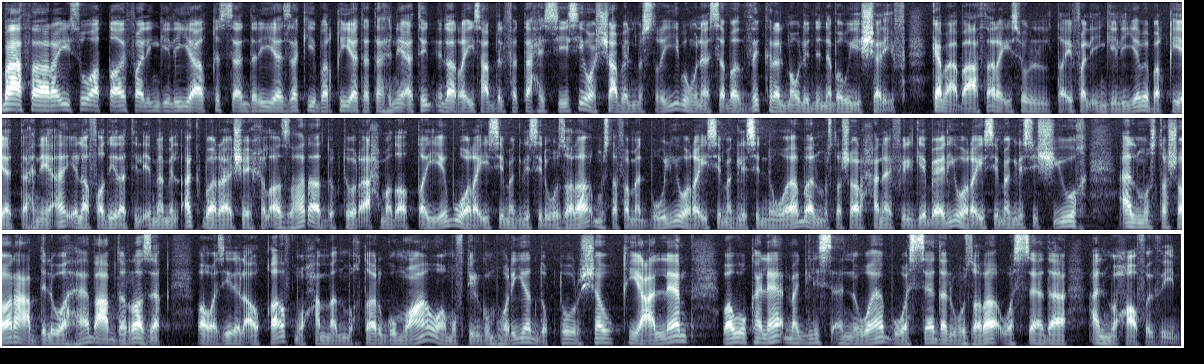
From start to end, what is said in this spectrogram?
بعث رئيس الطائفة الإنجيلية القسندرية زكي برقية تهنئة إلى الرئيس عبد الفتاح السيسي والشعب المصري بمناسبة ذكرى المولد النبوي الشريف. كما بعث رئيس الطائفة الإنجيلية ببرقية تهنئة إلى فضيلة الإمام الأكبر شيخ الأزهر الدكتور أحمد الطيب ورئيس مجلس الوزراء مصطفى مدبولي ورئيس مجلس النواب المستشار حنفي الجبالي ورئيس مجلس الشيوخ المستشار عبد الوهاب عبد الرازق. ووزير الأوقاف محمد مختار جمعة ومفتي الجمهورية الدكتور شوقي علام ووكلاء مجلس النواب والسادة الوزراء والسادة المحافظين.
